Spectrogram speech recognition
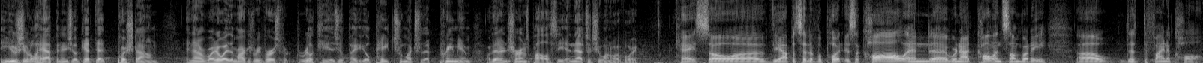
And usually what will happen is you'll get that push down and then right away the market's reversed. But the real key is you'll pay, you'll pay too much for that premium of that insurance policy, and that's what you want to avoid. Okay, so uh, the opposite of a put is a call, and uh, we're not calling somebody. Uh, define a call.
